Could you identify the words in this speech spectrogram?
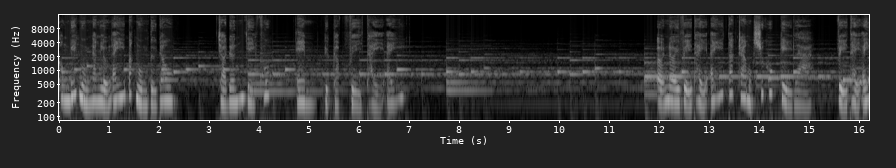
Không biết nguồn năng lượng ấy bắt nguồn từ đâu. Cho đến giây phút, em được gặp vị thầy ấy. Ở nơi vị thầy ấy toát ra một sức hút kỳ lạ, vị thầy ấy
